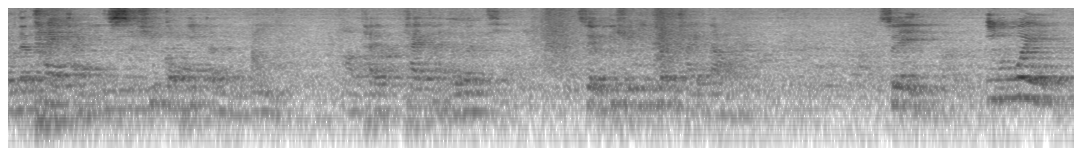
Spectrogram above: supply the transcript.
我的胎盘已经失去供应的能力，啊，胎胎盘的问题，所以必须立刻开刀。所以因为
